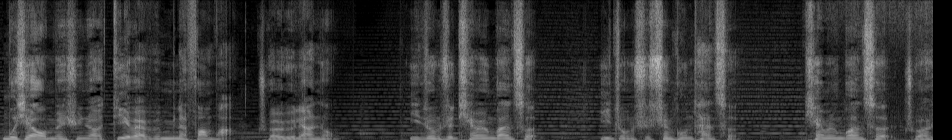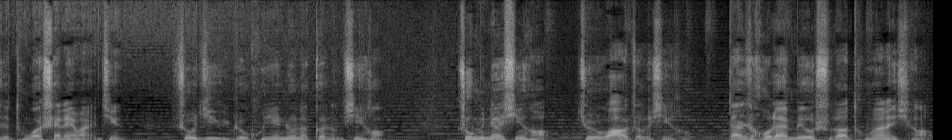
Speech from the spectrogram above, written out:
目前我们寻找地外文明的方法主要有两种，一种是天文观测，一种是深空探测。天文观测主要是通过射电望远镜收集宇宙空间中的各种信号，著名的信号就是 WOW 这个信号。但是后来没有收到同样的信号。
